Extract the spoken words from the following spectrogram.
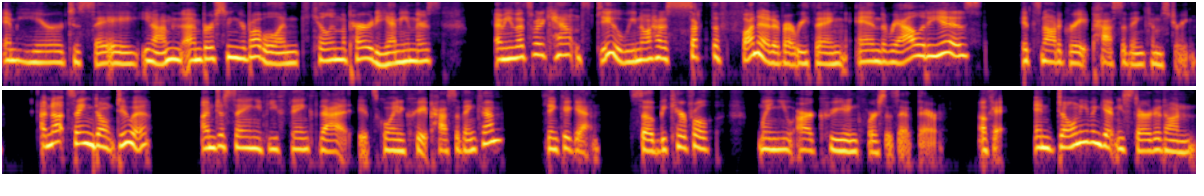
am here to say, you know, I'm I'm bursting your bubble. I'm killing the party. I mean, there's I mean, that's what accountants do. We know how to suck the fun out of everything. And the reality is, it's not a great passive income stream. I'm not saying don't do it. I'm just saying if you think that it's going to create passive income, think again. So be careful when you are creating courses out there. Okay. And don't even get me started on,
